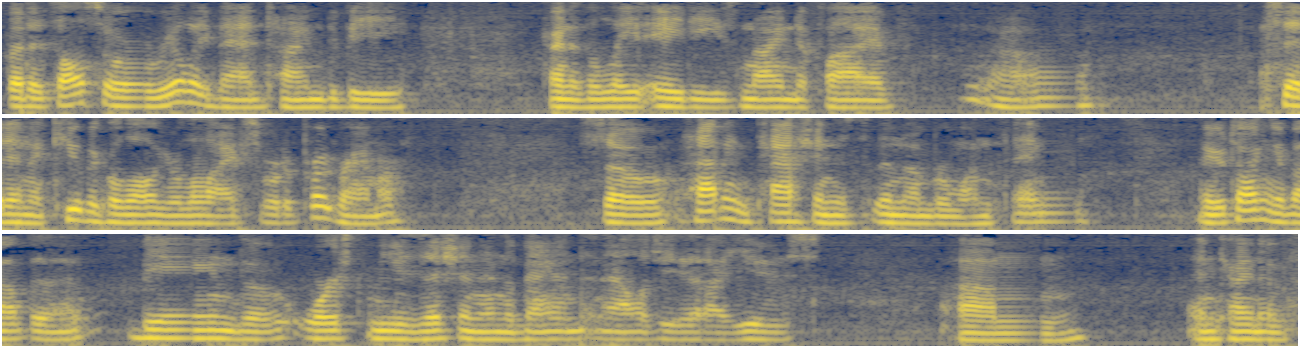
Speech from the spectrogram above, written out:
But it's also a really bad time to be kind of the late 80s, 9 to 5, uh, sit in a cubicle all your life sort of programmer. So having passion is the number one thing. Now you're talking about the being the worst musician in the band analogy that I use, um, and kind of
